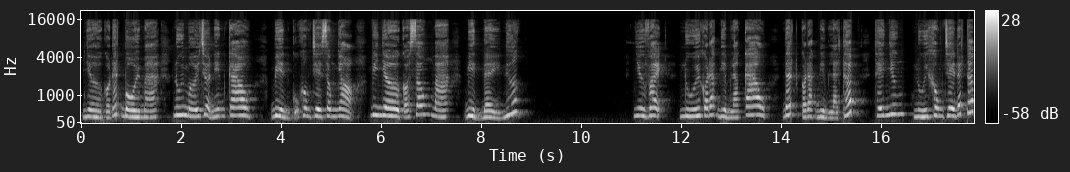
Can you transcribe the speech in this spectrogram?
nhờ có đất bồi mà núi mới trở nên cao. Biển cũng không chê sông nhỏ vì nhờ có sông mà biển đầy nước. Như vậy, núi có đặc điểm là cao, đất có đặc điểm là thấp. Thế nhưng núi không chê đất thấp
